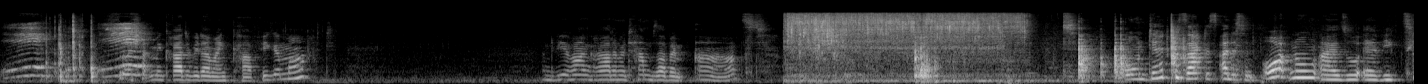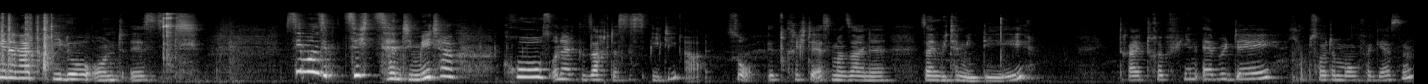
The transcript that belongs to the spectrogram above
So, ich habe mir gerade wieder meinen Kaffee gemacht. Und wir waren gerade mit Hamza beim Arzt. Und der hat gesagt, ist alles in Ordnung. Also er wiegt 10,5 Kilo und ist 77 Zentimeter groß. Und er hat gesagt, das ist ideal. So, jetzt kriegt er erstmal seine, sein Vitamin D. Drei Tröpfchen everyday. Ich habe es heute Morgen vergessen.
